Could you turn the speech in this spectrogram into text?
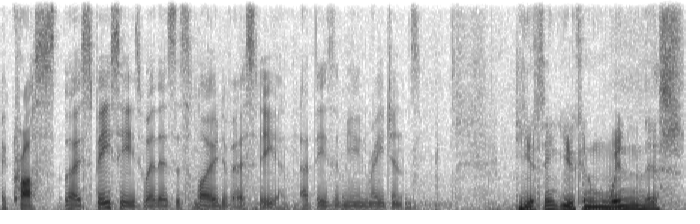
across those species where there's this low diversity at, at these immune regions. Do you think you can win this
